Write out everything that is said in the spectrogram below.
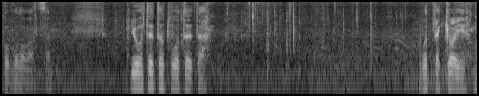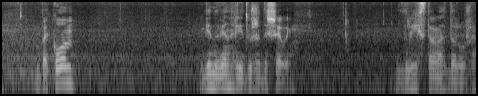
побалуватися. І от этот вот это вот такий бекон. Він у Венгрії дуже дешевий. В других странах дороже.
